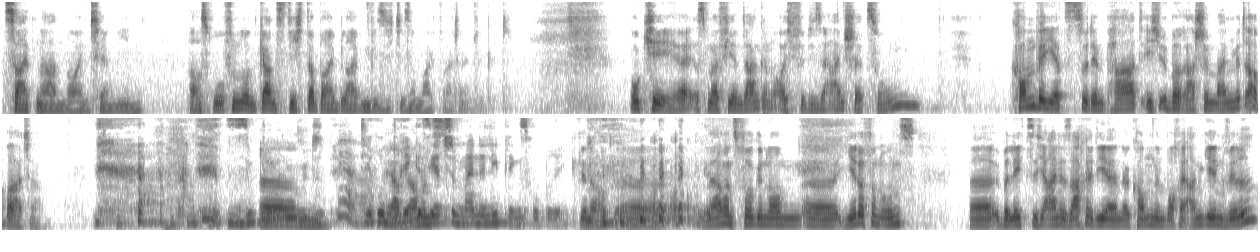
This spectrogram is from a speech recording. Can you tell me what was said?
zeitnah einen neuen Termin ausrufen und ganz dicht dabei bleiben, wie sich dieser Markt weiterentwickelt. Okay, erstmal vielen Dank an euch für diese Einschätzung. Kommen wir jetzt zu dem Part, ich überrasche meinen Mitarbeiter. Super ähm, gut. Ja. Die Rubrik ja, ist uns, jetzt schon meine Lieblingsrubrik. Genau. Äh, wir haben uns vorgenommen, äh, jeder von uns äh, überlegt sich eine Sache, die er in der kommenden Woche angehen will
